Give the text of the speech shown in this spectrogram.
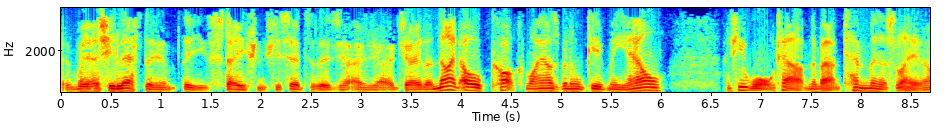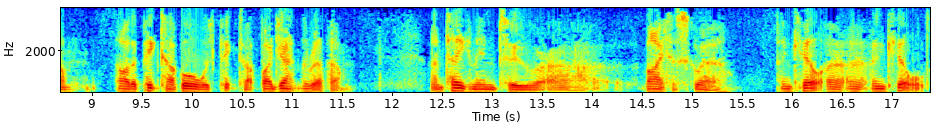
As she left the the station, she said to the jailer, "Night, old cock, my husband will give me hell." And she walked out, and about ten minutes later, either picked up or was picked up by Jack the Ripper and taken into uh, Square and, kill, uh, uh and killed.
